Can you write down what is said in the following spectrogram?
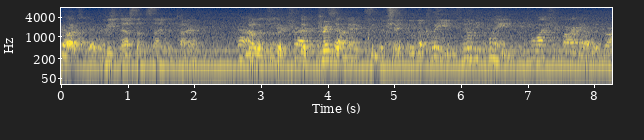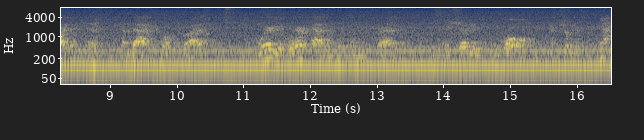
No, that's good. Any dust on the side of the tire? No, the, the, your tread the print it up. makes and the. It'll be clean. It'll be clean. If you wash your car and you go drive it, you come back, pull up the garage, where your wear pattern is your tread is gonna show you the roll. Show you, yeah,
